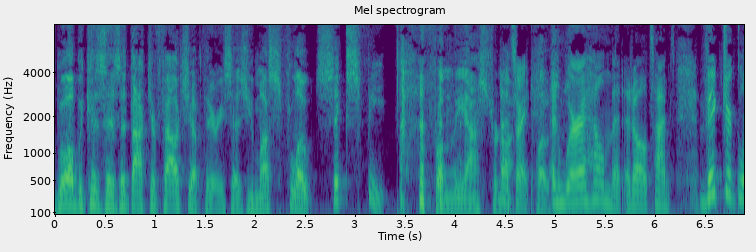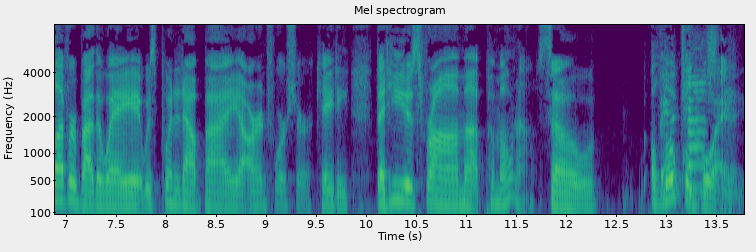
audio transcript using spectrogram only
well, because there's a Dr. Fauci up there. He says you must float six feet from the astronaut. That's right. closest. And wear a helmet at all times. Victor Glover, by the way, it was pointed out by our enforcer, Katie, that he is from uh, Pomona. So a local boy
